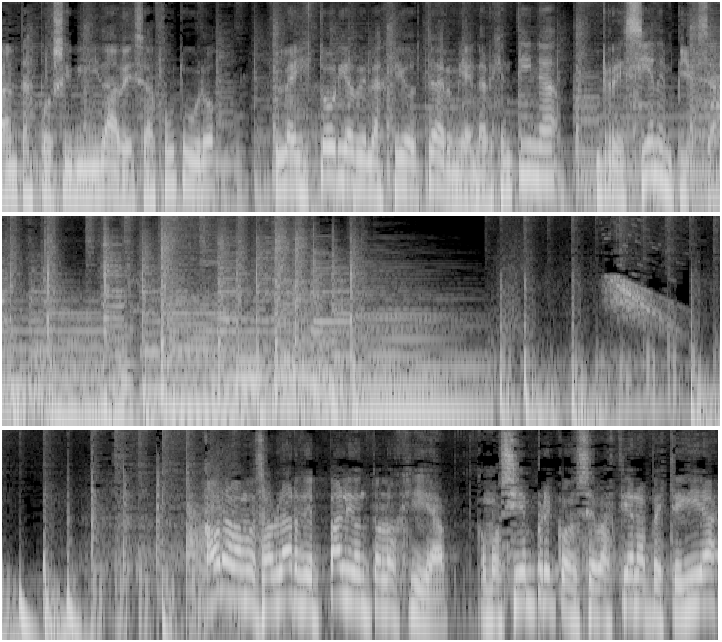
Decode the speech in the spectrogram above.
Tantas posibilidades a futuro, la historia de la geotermia en Argentina recién empieza. Ahora vamos a hablar de paleontología, como siempre con Sebastián Pesteguía.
